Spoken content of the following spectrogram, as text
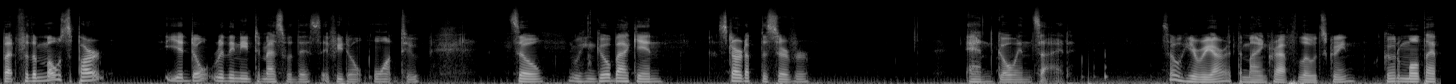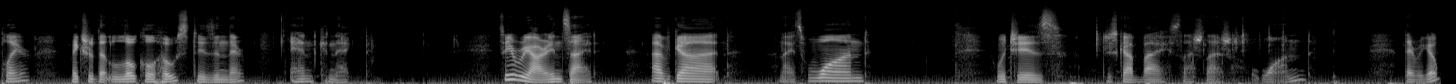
But for the most part, you don't really need to mess with this if you don't want to. So we can go back in, start up the server, and go inside. So here we are at the Minecraft load screen. Go to multiplayer, make sure that localhost is in there, and connect. So here we are inside. I've got a nice wand, which is just got by slash slash wand. There we go.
